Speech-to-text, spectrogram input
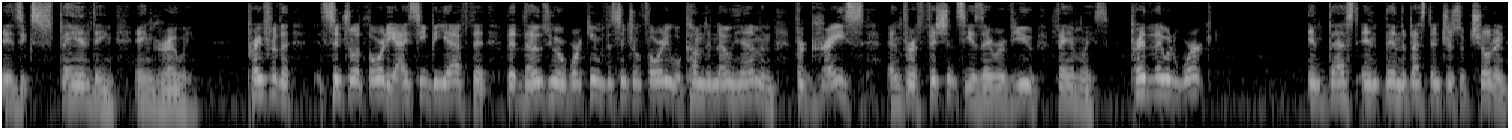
is expanding and growing. Pray for the Central Authority, ICBF, that, that those who are working with the Central Authority will come to know Him and for grace and for efficiency as they review families. Pray that they would work in best in, in the best interest of children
